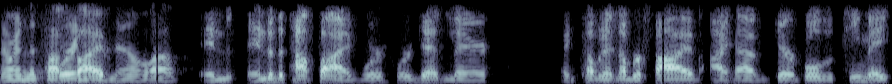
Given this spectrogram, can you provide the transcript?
Now we're in the top We're in- five now. Wow. In into the top five. We're we're getting there. And coming at number five, I have Garett Bolles' teammate,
